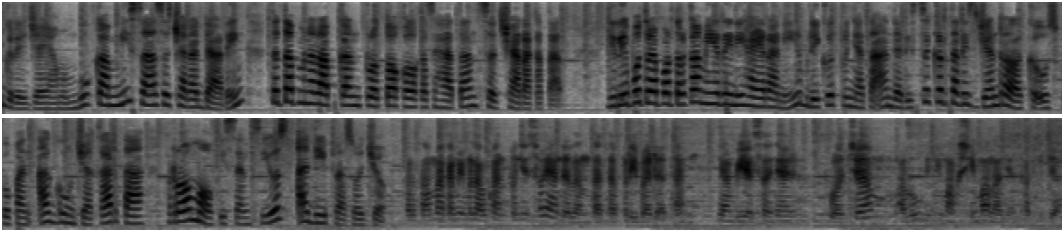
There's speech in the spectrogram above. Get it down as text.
gereja yang membuka misa secara daring tetap menerapkan protokol kesehatan secara ketat. Diliput reporter kami Rini Hairani, berikut pernyataan dari Sekretaris Jenderal Keuskupan Agung Jakarta, Romo Vicentius Adi Prasojo. Pertama kami melakukan penyesuaian dalam tata peribadatan yang biasanya 2 jam, lalu ini maksimal hanya satu jam.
